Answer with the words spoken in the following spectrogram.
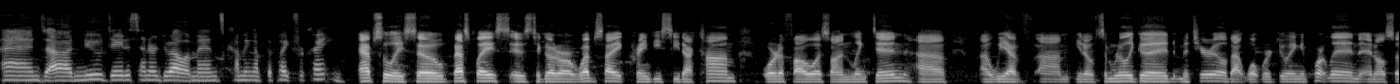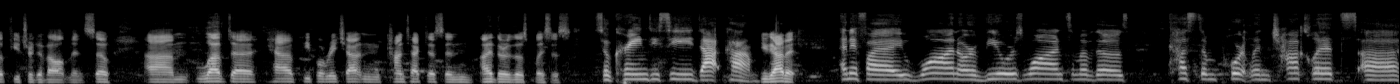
and uh, new data center developments coming up the pike for Crane? Absolutely. So best place is to go to our website, cranedc.com, or to follow us on LinkedIn. Uh, uh, we have, um, you know, some really good material about what we're doing in Portland and also future developments. So, um, love to have people reach out and contact us in either of those places. So, cranedc.com. You got it. And if I want or viewers want some of those custom Portland chocolates, uh,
